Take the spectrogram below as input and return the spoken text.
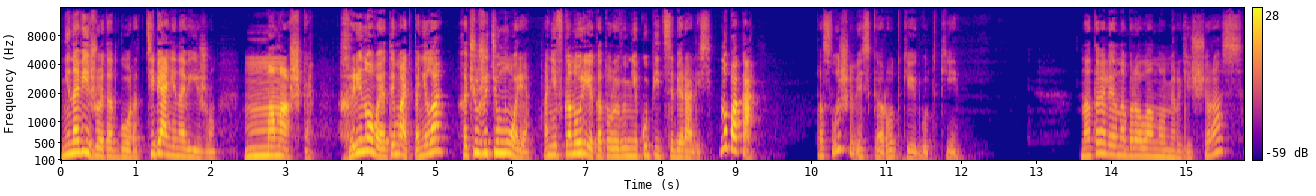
Ненавижу этот город. Тебя ненавижу. Мамашка. Хреновая ты мать, поняла? Хочу жить у моря, а не в конуре, которую вы мне купить собирались. Ну, пока. Послышались короткие гудки. Наталья набрала номер еще раз.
